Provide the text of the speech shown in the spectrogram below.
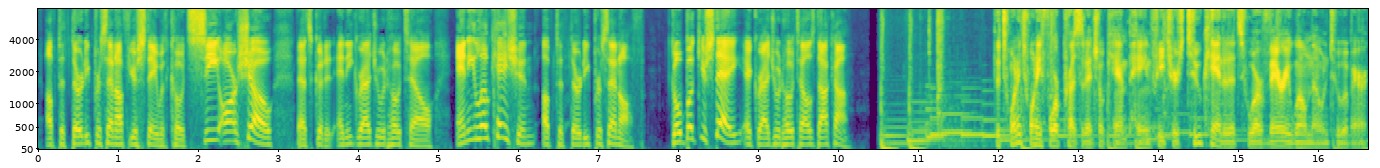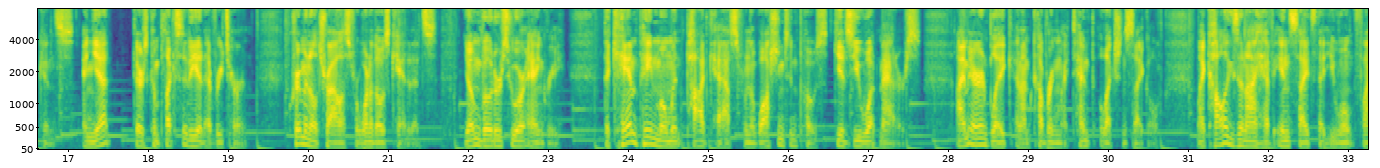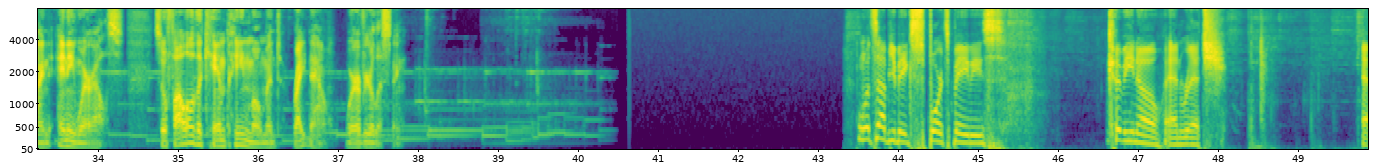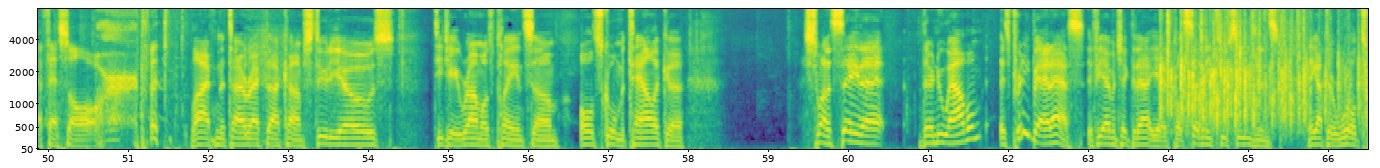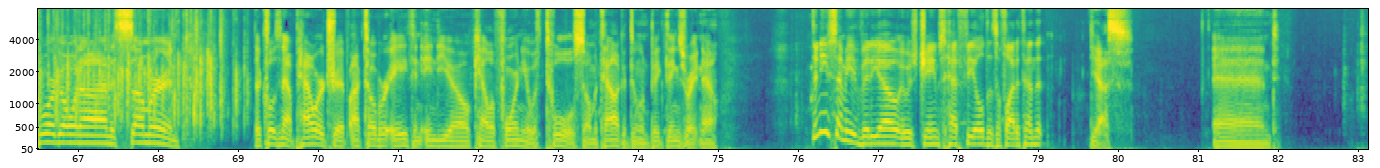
up to 30% off your stay with code CR Show. That's good at any graduate hotel, any location, up to 30% off. Go book your stay at graduatehotels.com. The 2024 presidential campaign features two candidates who are very well known to Americans. And yet, there's complexity at every turn. Criminal trials for one of those candidates, young voters who are angry. The Campaign Moment podcast from the Washington Post gives you what matters. I'm Aaron Blake, and I'm covering my 10th election cycle. My colleagues and I have insights that you won't find anywhere else. So follow the Campaign Moment right now, wherever you're listening. What's up, you big sports babies? Covino and Rich. FSR. Live from the TireRack.com studios. TJ Ramos playing some old school Metallica. I just want to say that their new album is pretty badass. If you haven't checked it out yet, it's called 72 Seasons. They got their world tour going on this summer, and they're closing out Power Trip October 8th in Indio, California with Tools. So Metallica doing big things right now. Didn't you send me a video? It was James Hetfield as a flight attendant. Yes. And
